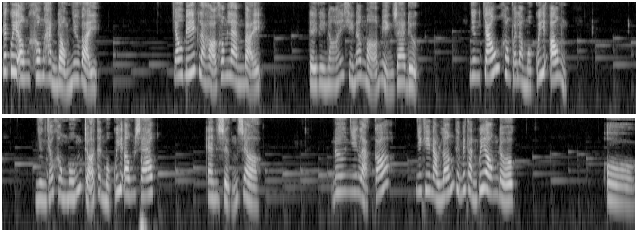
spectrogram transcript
các quý ông không hành động như vậy. Cháu biết là họ không làm vậy. Davy nói khi nó mở miệng ra được. Nhưng cháu không phải là một quý ông. Nhưng cháu không muốn trở thành một quý ông sao? Anne sững sờ. Đương nhiên là có, nhưng khi nào lớn thì mới thành quý ông được. Ồ,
